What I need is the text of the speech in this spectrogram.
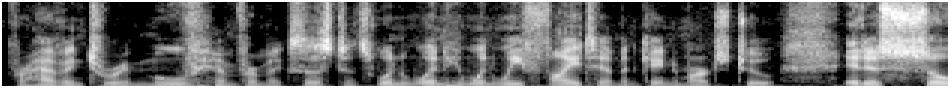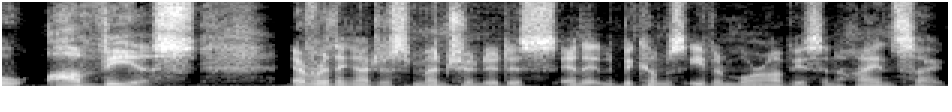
for having to remove him from existence. When when he, when we fight him in Kingdom Hearts 2, it is so obvious. Everything I just mentioned, it is, and it becomes even more obvious in hindsight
